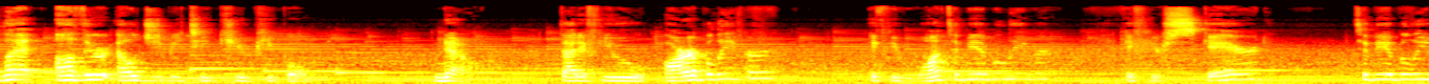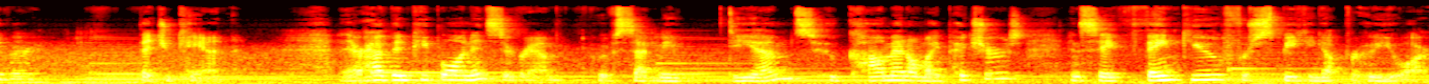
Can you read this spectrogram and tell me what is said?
let other LGBTQ people know that if you are a believer, if you want to be a believer, if you're scared to be a believer, that you can. There have been people on Instagram who have sent me DMs who comment on my pictures and say, Thank you for speaking up for who you are.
